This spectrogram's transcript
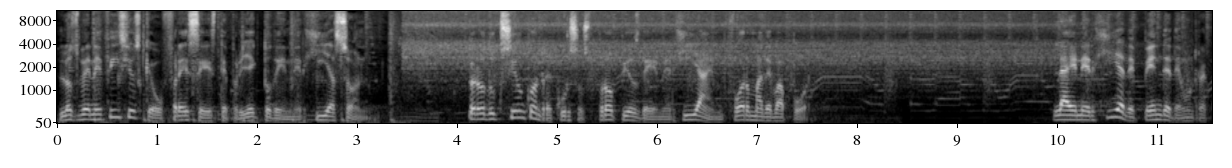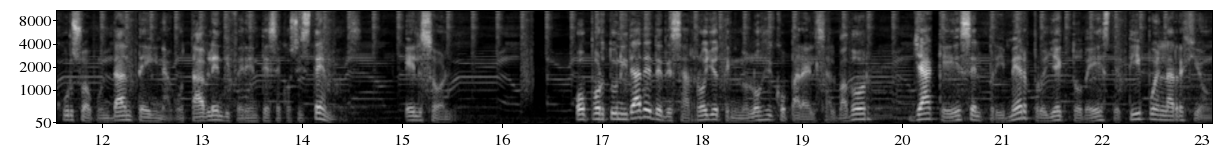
Los beneficios que ofrece este proyecto de energía son producción con recursos propios de energía en forma de vapor, la energía depende de un recurso abundante e inagotable en diferentes ecosistemas, el sol. Oportunidades de desarrollo tecnológico para El Salvador, ya que es el primer proyecto de este tipo en la región.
